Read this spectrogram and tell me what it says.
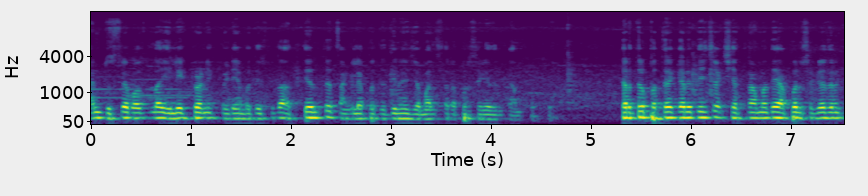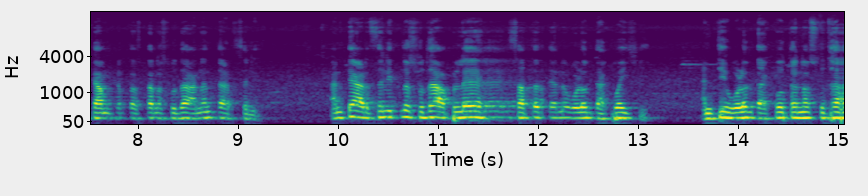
आणि दुसऱ्या बाजूला इलेक्ट्रॉनिक मीडियामध्ये सुद्धा अत्यंत चांगल्या पद्धतीने जमाल सर आपण सगळेजण काम करतो खरं तर पत्रकारितेच्या क्षेत्रामध्ये आपण सगळेजण काम करत असताना सुद्धा अनंत अडचणी आणि त्या अडचणीतनं सुद्धा आपलं सातत्यानं ओळख दाखवायची आणि ती ओळख दाखवताना सुद्धा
